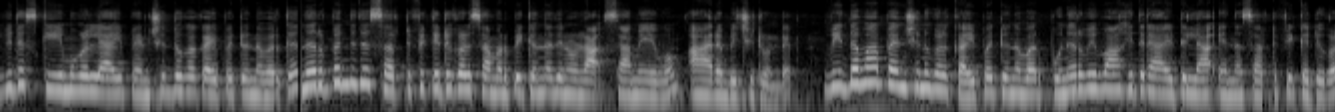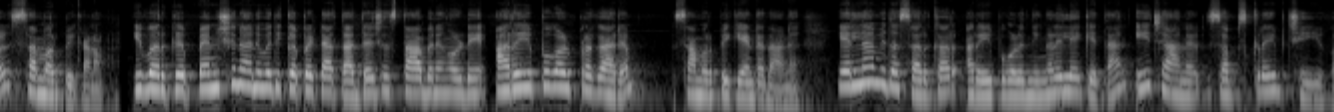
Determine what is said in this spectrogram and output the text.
വിവിധ സ്കീമുകളിലായി പെൻഷൻ തുക കൈപ്പറ്റുന്നവർക്ക് നിർബന്ധിത സർട്ടിഫിക്കറ്റുകൾ സമർപ്പിക്കുന്നതിനുള്ള സമയവും ആരംഭിച്ചിട്ടുണ്ട്. വിധവാ പെൻഷനുകൾ കൈപ്പറ്റുന്നവർ പുനർവിവാഹിതരായിട്ടില്ല എന്ന സർട്ടിഫിക്കറ്റുകൾ സമർപ്പിക്കണം. ഇവർക്ക് പെൻഷൻ അനുവദിക്കപ്പെട്ട തദ്ദേശ സ്ഥാപനങ്ങളുടെ അറിയിപ്പുകൾ പ്രകാരം സമർപ്പിക്കേണ്ടതാണ്. എല്ലാവിധ സർക്കാർ അറിയിപ്പുകളും നിങ്ങളിലേക്ക് എത്താൻ ഈ ചാനൽ സബ്സ്ക്രൈബ് ചെയ്യുക.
